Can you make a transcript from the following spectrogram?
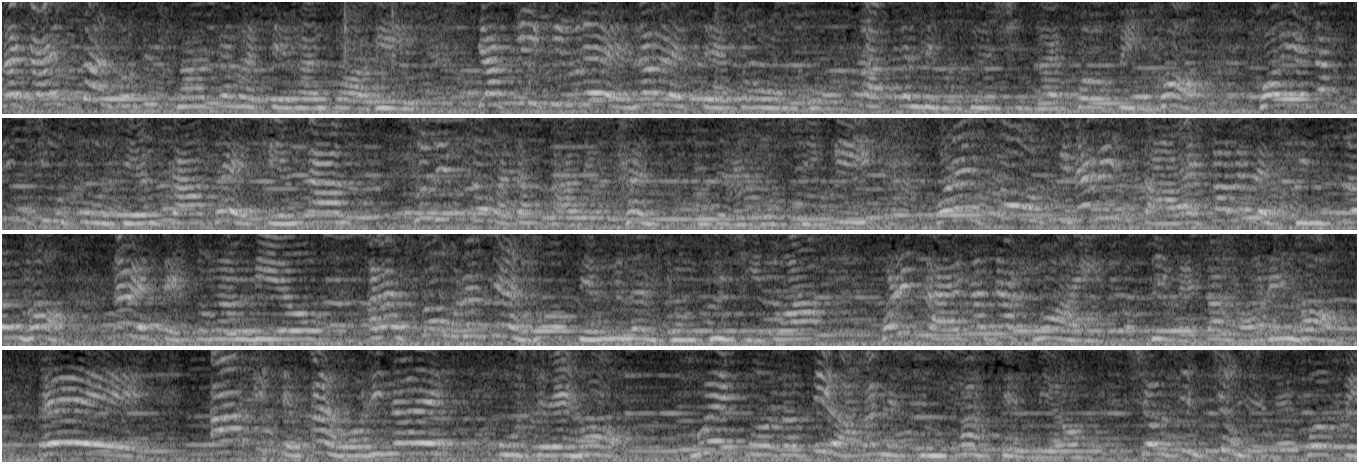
来甲咱赞助这三天的平安大戏，也祈求咧咱的地藏菩萨跟你们尊神来保庇吼，可以当心想事成，家庭平安，出入都会当达到趁钱这个好时机。我来到咱的新庄吼，咱的地藏王庙，啊，咱所有咱这个好朋友，咱乡亲时代，互恁大家到这看戏，绝对袂当互恁吼，诶，啊，一定拜互恁安尼有一个吼。花报得掉，咱的心肝善良，相信众神的保庇，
